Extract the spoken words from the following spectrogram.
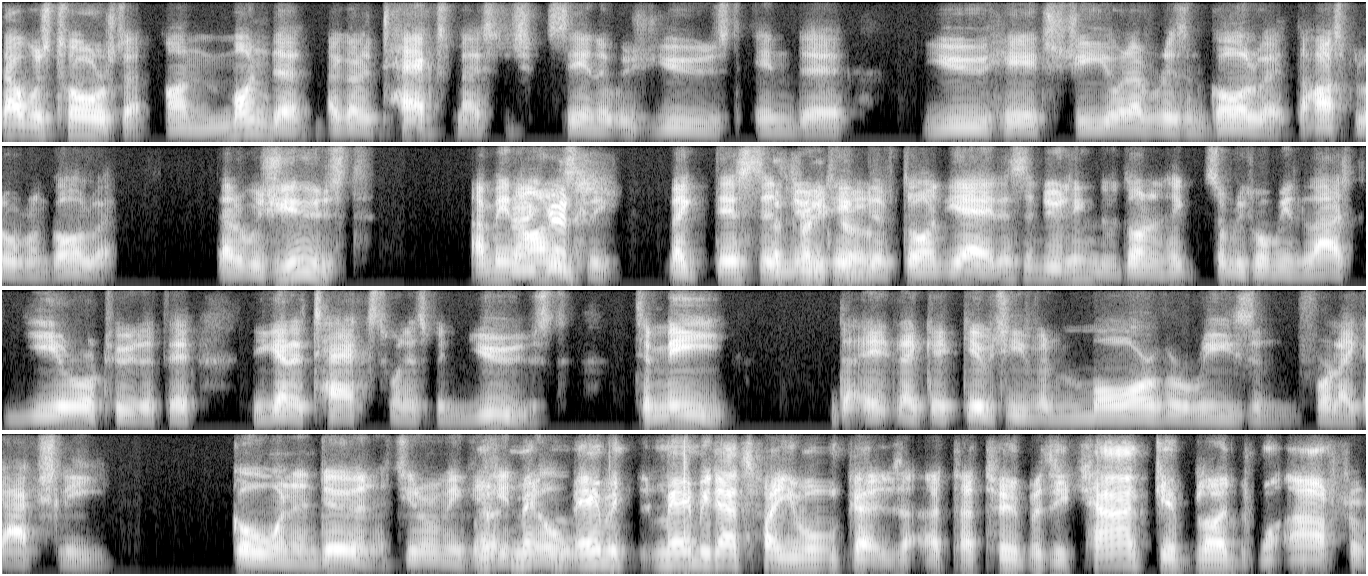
That was Thursday. On Monday, I got a text message saying it was used in the UHG or whatever it is in Galway, the hospital over in Galway, that it was used. I mean, Very good. honestly, like this is a That's new thing cool. they've done. Yeah, this is a new thing they've done. I think somebody told me in the last year or two that they, you get a text when it's been used. To me, that it, like it gives you even more of a reason for like actually going and doing it. Do you know what I mean? Because you Ma- know, Maybe maybe that's why you won't get a tattoo because you can't give blood after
